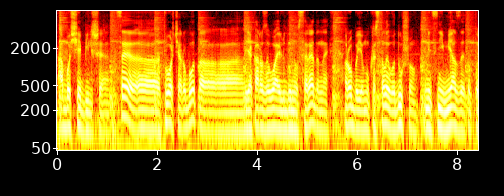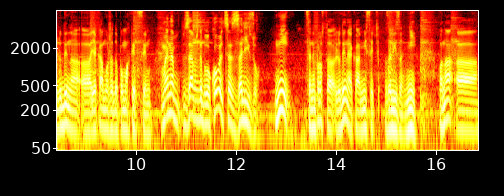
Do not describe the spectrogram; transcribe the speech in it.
Або ще більше. Це е, творча робота, е, яка розвиває людину зсередини, робить йому кристалеву душу, міцні м'язи. Тобто людина, е, яка може допомогти всім. У мене завжди було коваль це залізо. Ні, це не просто людина, яка містить залізо. Ні. Вона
